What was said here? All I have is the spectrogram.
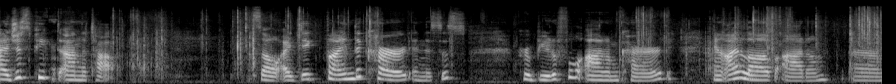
I just peeked on the top. So I did find the card, and this is her beautiful autumn card. And I love autumn. Um,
